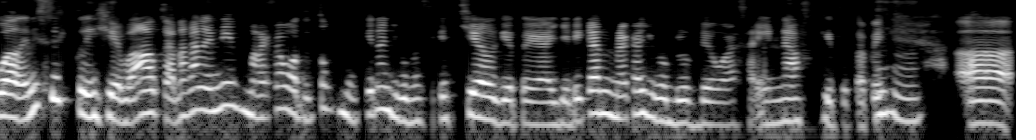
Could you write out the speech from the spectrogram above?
Well, ini sih klise banget karena kan ini mereka waktu itu mungkin juga masih kecil gitu ya. Jadi kan mereka juga belum dewasa enough gitu. Tapi mm -hmm. uh,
